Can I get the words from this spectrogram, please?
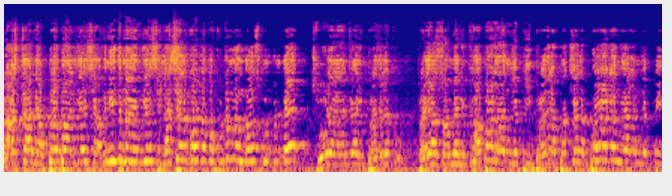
రాష్ట్రాన్ని అప్రబాలు చేసి అవినీతిమయం చేసి లక్షల కోట్ల ఒక కుటుంబం దోచుకుంటుంటే చూడలేక ఈ ప్రజలకు ప్రజాస్వామ్యాన్ని కాపాడాలని చెప్పి ఈ ప్రజల పక్షాన పోరాటం చేయాలని చెప్పి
